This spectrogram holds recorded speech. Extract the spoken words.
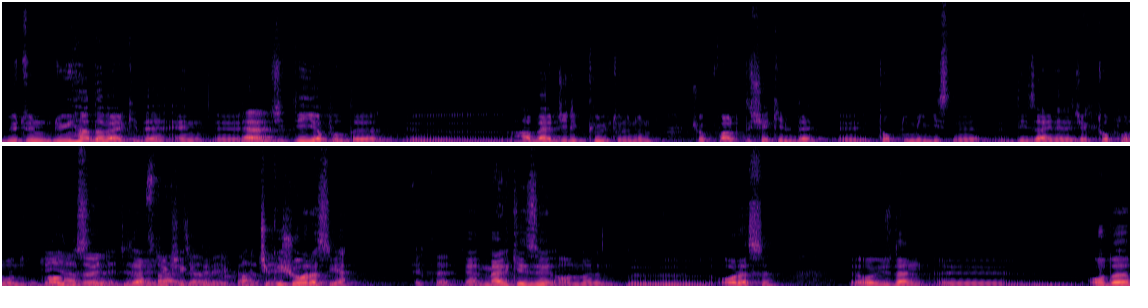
bütün dünyada belki de en e, Evet. ciddi yapıldığı e, habercilik kültürünün çok farklı şekilde e, toplum ilgisini dizayn edecek, toplumun algısını öyle dizayn edecek şekilde. Ha, çıkışı orası ya. Evet, evet. Yani merkezi onların e, orası. E, o yüzden e, o da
